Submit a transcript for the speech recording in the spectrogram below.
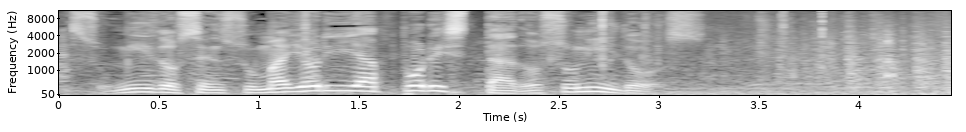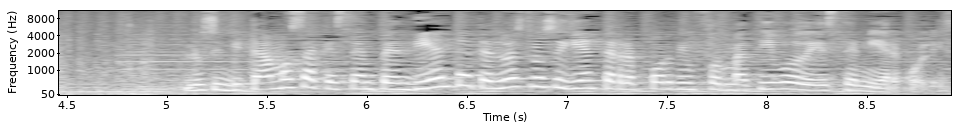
asumidos en su mayoría por Estados Unidos. Los invitamos a que estén pendientes de nuestro siguiente reporte informativo de este miércoles.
